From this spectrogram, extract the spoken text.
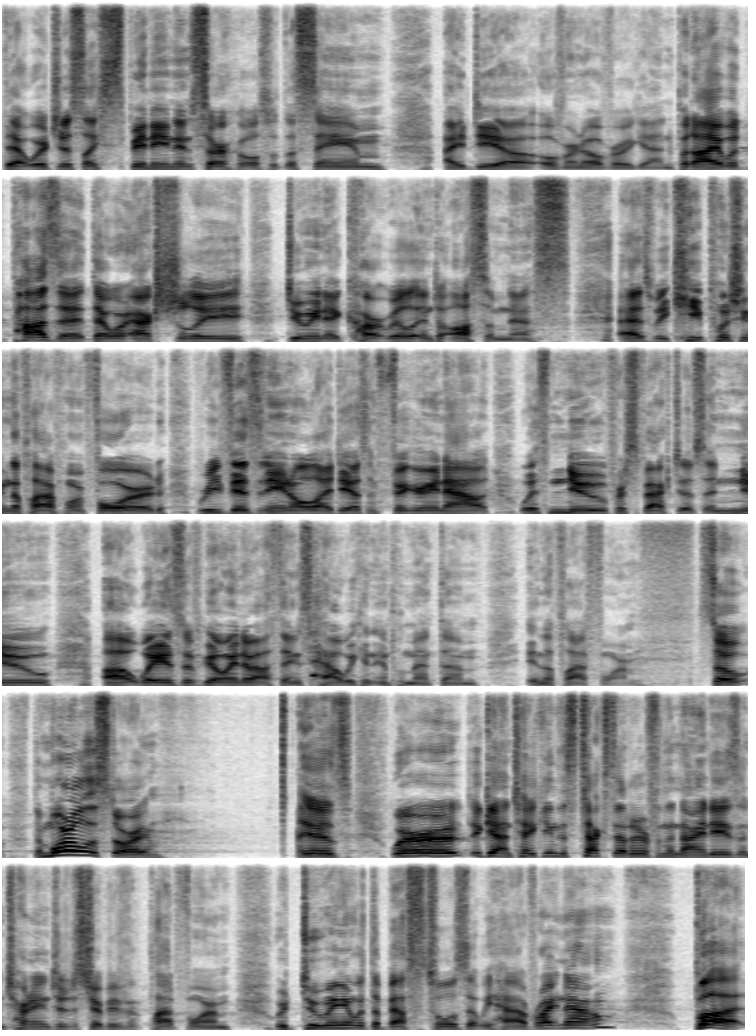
that we're just like spinning in circles with the same idea over and over again. But I would posit that we're actually doing a cartwheel into awesomeness as we keep pushing the platform forward, revisiting old ideas and figuring out with new perspectives and new uh, ways of going about things how we can implement them in the platform. So the moral of the story is we're, again, taking this text editor from the 90s and turning it into a distributed platform. We're doing it with the best tools that we have right now, but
